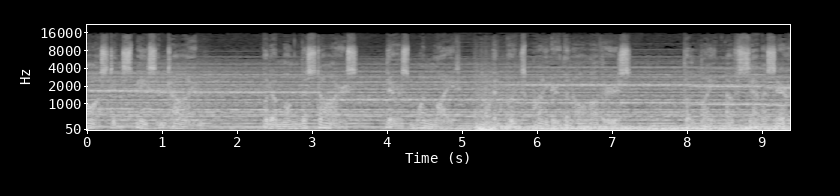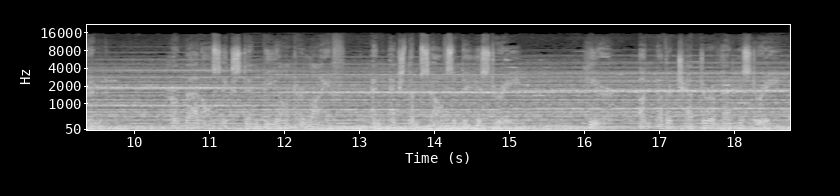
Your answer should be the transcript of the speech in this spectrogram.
lost in space and time. But among the stars, there is one light that burns brighter than all others. The light of Samus Aran. Her battles extend beyond her life and etch themselves into history. Here, another chapter of that history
